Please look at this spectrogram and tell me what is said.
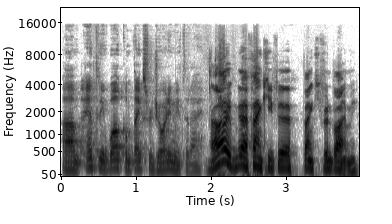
Um, anthony welcome. Thanks for joining me today. Hello yeah thank you for thank you for inviting me.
